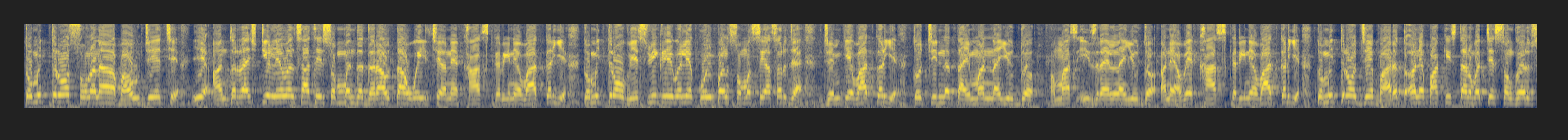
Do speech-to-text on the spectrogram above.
તો મિત્રો સોનાના ભાવ જે છે એ આંતરરાષ્ટ્રીય લેવલ સાથે સંબંધ ધરાવતા હોય છે અને ખાસ કરીને વાત કરીએ, તો મિત્રો વૈશ્વિક લેવલે કોઈ પણ સમસ્યા સર્જાય, જેમ કે વાત કરીએ તો ચીન તાઇમાનના યુદ્ધ, હમાસ, ઇઝરાયલના યુદ્ધ અને હવે ખાસ કરીને વાત કરીએ તો મિત્રો, જે ભારત અને પાકિસ્તાન વચ્ચે સંઘર્ષ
